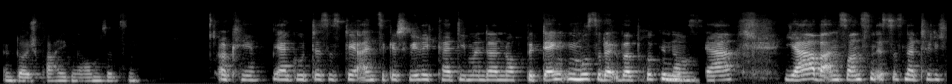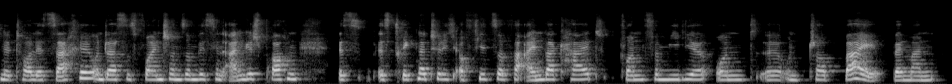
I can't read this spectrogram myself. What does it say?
im deutschsprachigen Raum sitzen. Okay, ja gut, das ist die einzige Schwierigkeit, die man dann noch bedenken muss oder überbrücken genau. muss. Ja. ja, aber ansonsten ist es natürlich eine tolle Sache und du hast es vorhin schon so ein bisschen angesprochen. Es, es trägt natürlich auch viel zur Vereinbarkeit von Familie und, äh, und Job bei, wenn man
